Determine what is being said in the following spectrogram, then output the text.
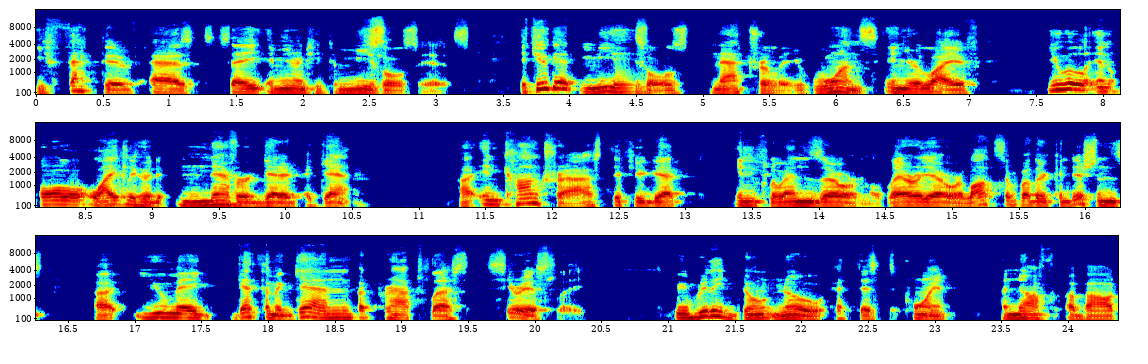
effective as, say, immunity to measles is. If you get measles naturally once in your life, you will, in all likelihood, never get it again. Uh, in contrast, if you get influenza or malaria or lots of other conditions, uh, you may get them again, but perhaps less seriously we really don't know at this point enough about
